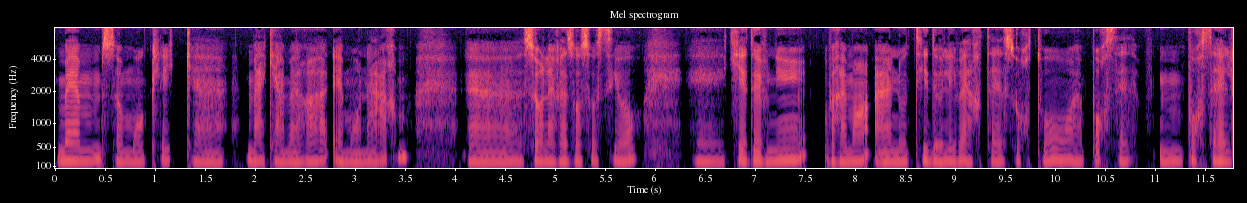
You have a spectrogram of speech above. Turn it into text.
même ce mot-clic, ma caméra est mon arme, sur les réseaux sociaux et qui est devenu vraiment un outil de liberté, surtout pour, ces, pour celles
